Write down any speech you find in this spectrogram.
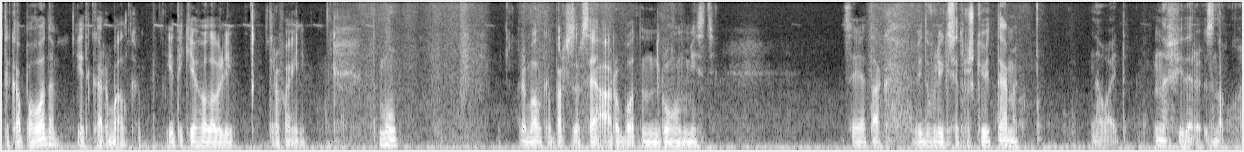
така погода, і така рибалка, і такі головлі трофейні. Тому рибалка перш за все, а робота на другому місці. Це я так відволікся трошки від теми. Давайте на фідери знову.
